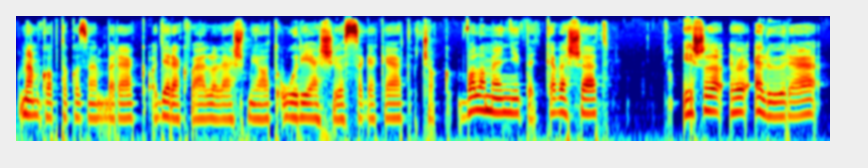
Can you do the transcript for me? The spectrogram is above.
nem kaptak az emberek a gyerekvállalás miatt óriási összegeket, csak valamennyit, egy keveset, és előre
